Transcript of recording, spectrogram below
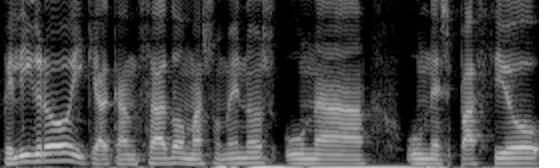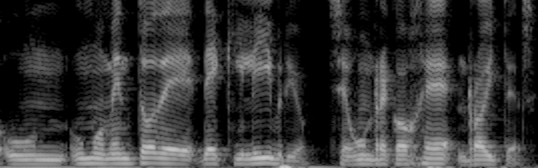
peligro y que ha alcanzado más o menos una, un espacio, un, un momento de, de equilibrio, según recoge Reuters.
